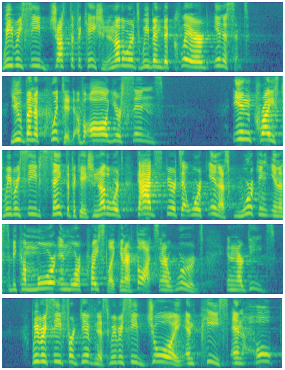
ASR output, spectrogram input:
we receive justification. In other words, we've been declared innocent. You've been acquitted of all your sins. In Christ, we receive sanctification. In other words, God's Spirit's at work in us, working in us to become more and more Christ like in our thoughts, in our words, and in our deeds. We receive forgiveness. We receive joy and peace and hope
